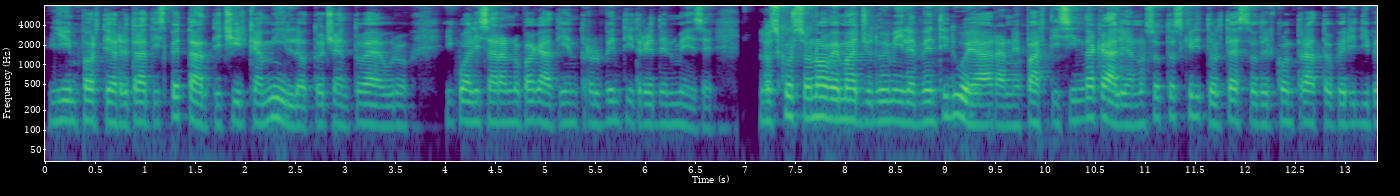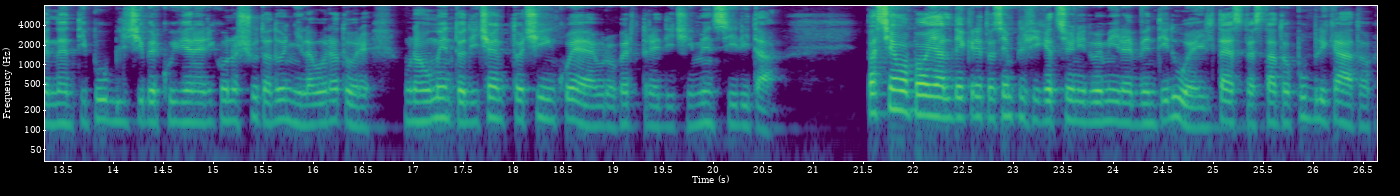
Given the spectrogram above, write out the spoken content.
gli importi arretrati spettanti circa 1800 euro, i quali saranno pagati entro il 23 del mese. Lo scorso 9 maggio 2022 ARAN e parti sindacali hanno sottoscritto il testo del contratto per i dipendenti pubblici per cui viene riconosciuto ad ogni lavoratore un aumento di 105 euro per 13 mensilità. Passiamo poi al decreto semplificazioni 2022. Il testo è stato pubblicato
